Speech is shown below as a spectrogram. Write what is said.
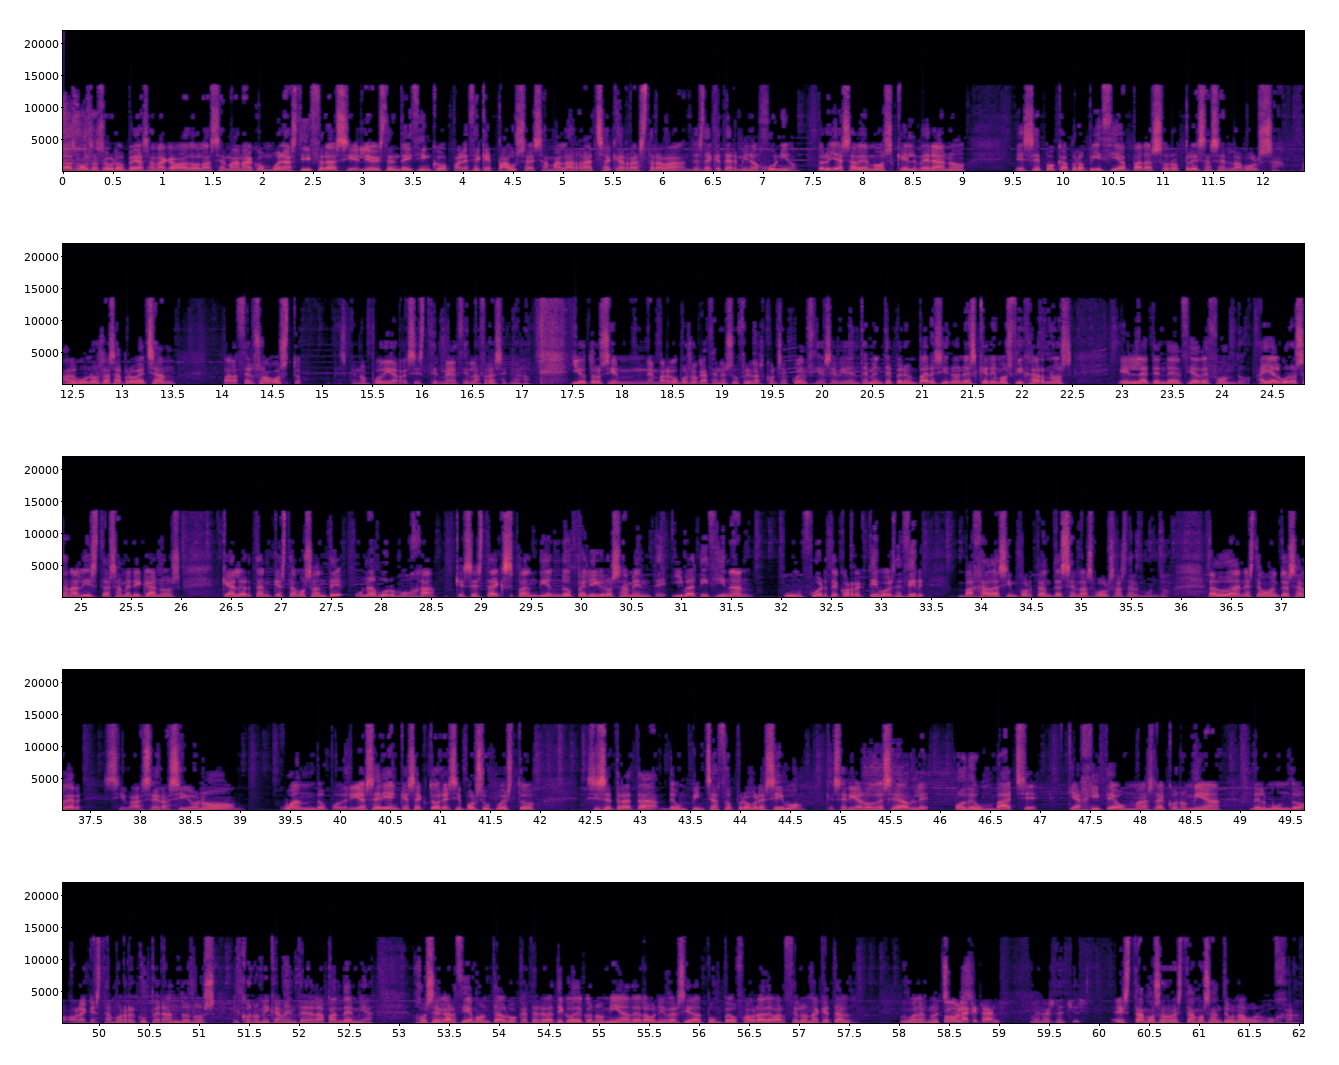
Las bolsas europeas han acabado la semana con buenas cifras y el IBEX 35 parece que pausa esa mala racha que arrastraba desde que terminó junio. Pero ya sabemos que el verano es época propicia para sorpresas en la bolsa. Algunos las aprovechan para hacer su agosto. Que no podía resistirme a decir la frase, claro. Y otros, sin embargo, pues lo que hacen es sufrir las consecuencias, evidentemente. Pero en pares y nones queremos fijarnos en la tendencia de fondo. Hay algunos analistas americanos que alertan que estamos ante una burbuja que se está expandiendo peligrosamente y vaticinan un fuerte correctivo, es decir, bajadas importantes en las bolsas del mundo. La duda en este momento es saber si va a ser así o no, cuándo podría ser y en qué sectores y por supuesto si se trata de un pinchazo progresivo, que sería lo deseable, o de un bache que agite aún más la economía del mundo ahora que estamos recuperándonos económicamente de la pandemia. José García Montalvo, catedrático de Economía de la Universidad Pompeu Fabra de Barcelona, ¿qué tal? Muy buenas noches. Hola, ¿qué tal? Buenas noches. ¿Estamos o no estamos ante una burbuja?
